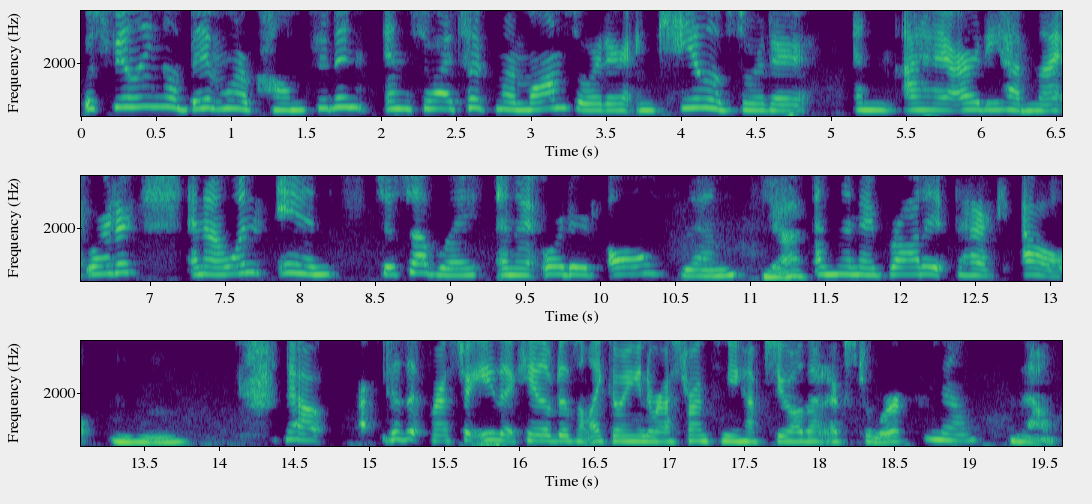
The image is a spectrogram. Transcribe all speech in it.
was feeling a bit more confident, and so I took my mom's order and Caleb's order, and I already had my order, and I went in to Subway and I ordered all of them, Yes. and then I brought it back out. hmm Now, does it frustrate you that Caleb doesn't like going into restaurants and you have to do all that extra work? No. No.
